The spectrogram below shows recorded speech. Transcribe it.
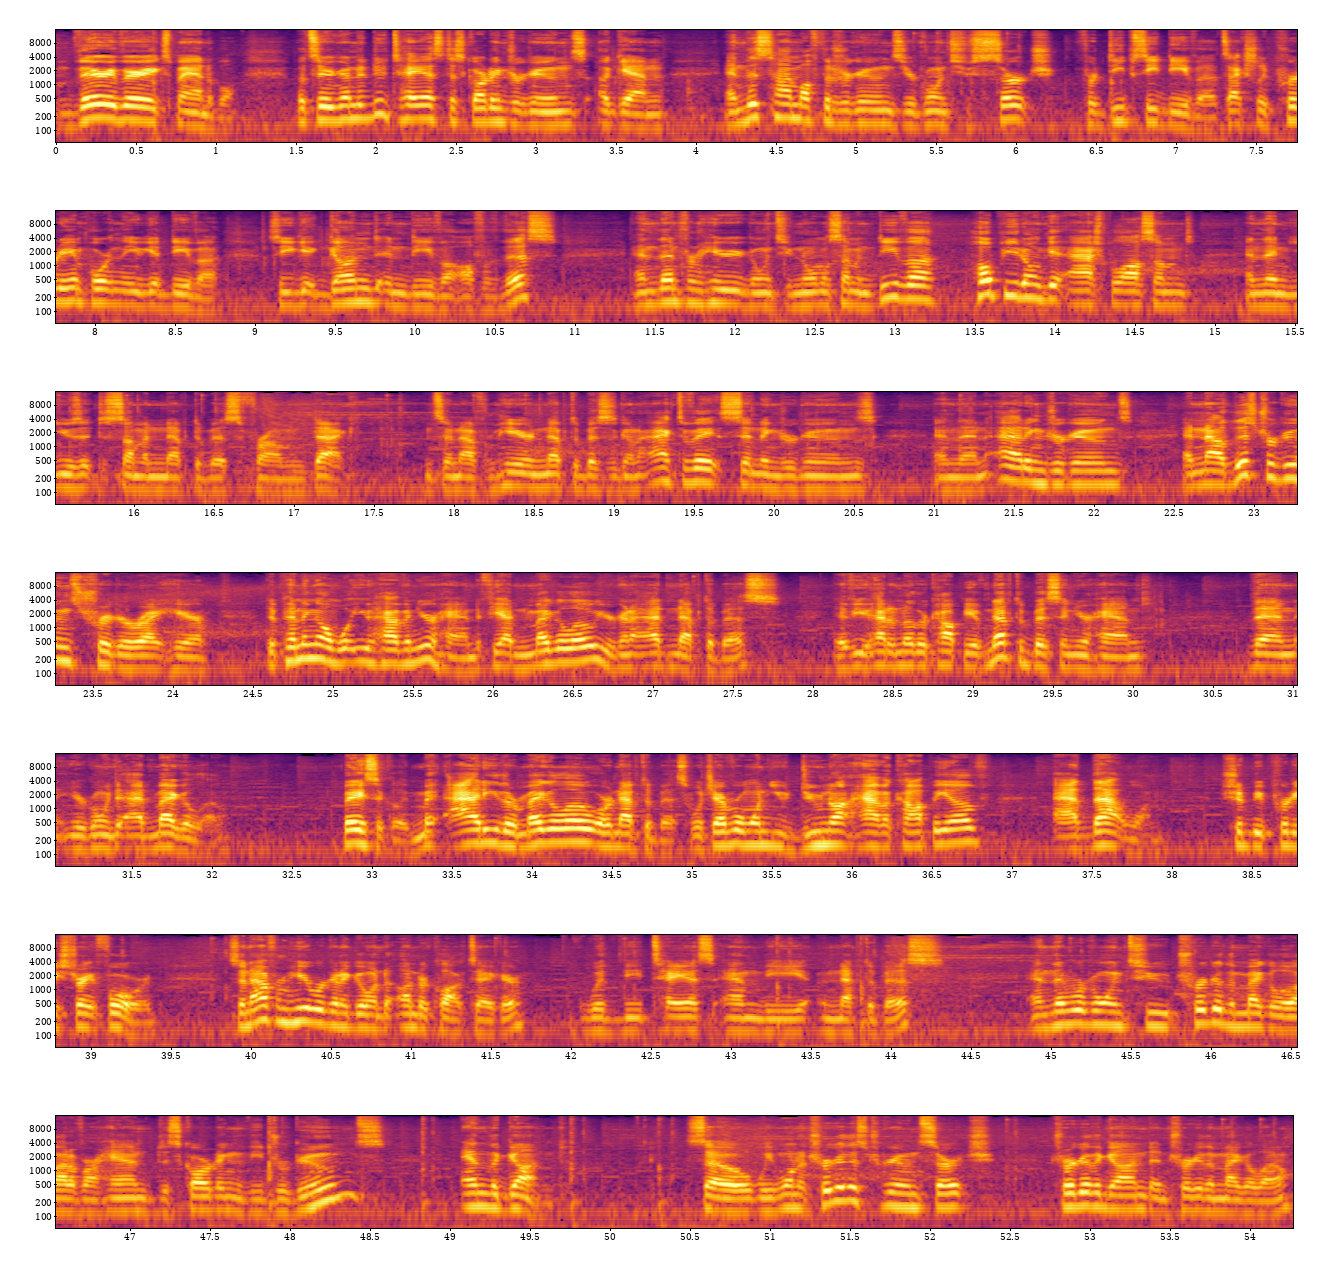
Very, very expandable. But so you're going to do Teus, discarding Dragoons again, and this time off the Dragoons, you're going to search for Deep Sea Diva. It's actually pretty important that you get Diva. So you get Gund and Diva off of this. And then from here, you're going to normal summon Diva, hope you don't get Ash Blossomed, and then use it to summon Neptabyss from deck. And so now from here, Neptabyss is going to activate, sending Dragoons, and then adding Dragoons. And now this Dragoon's trigger right here depending on what you have in your hand, if you had Megalo, you're going to add Neptabyss. If you had another copy of Neptabyss in your hand, then you're going to add Megalo. Basically, add either Megalo or Neptabyss. Whichever one you do not have a copy of, add that one. Should be pretty straightforward. So now from here we're going to go into Underclock Taker with the Teus and the Neptabyss. And then we're going to trigger the Megalo out of our hand, discarding the Dragoons and the Gund. So we want to trigger this Dragoon search, trigger the Gund, and trigger the Megalo.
